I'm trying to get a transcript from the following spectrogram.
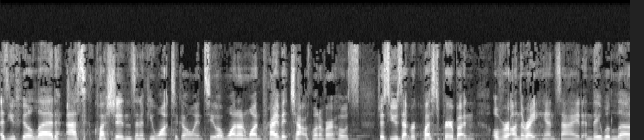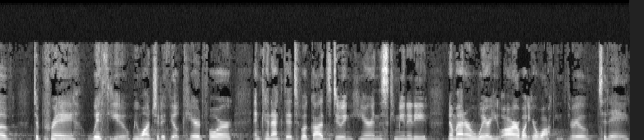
as you feel led, ask questions, and if you want to go into a one on one private chat with one of our hosts, just use that request prayer button over on the right hand side, and they would love to pray with you. We want you to feel cared for and connected to what God's doing here in this community, no matter where you are, what you're walking through today.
